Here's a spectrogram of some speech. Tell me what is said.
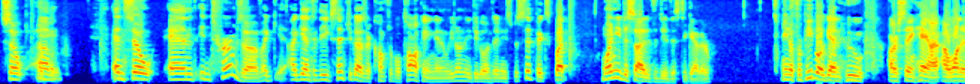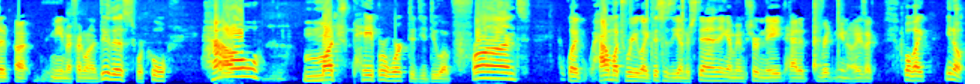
So, um, problem. and so, and in terms of again, to the extent you guys are comfortable talking, and we don't need to go into any specifics, but when you decided to do this together, you know, for people again who are saying, "Hey, I, I want to," uh, me and my friend want to do this. We're cool. How much paperwork did you do up front? Like, how much were you like? This is the understanding. I mean, I'm sure Nate had it written. You know, he's like, but like, you know,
